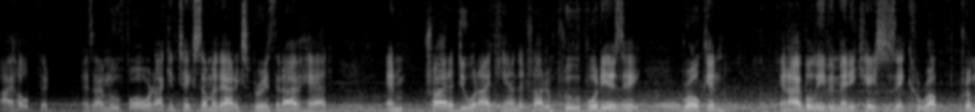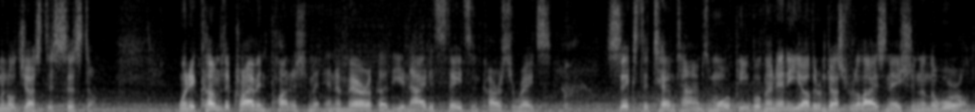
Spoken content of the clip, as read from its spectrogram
I hope that as I move forward, I can take some of that experience that I've had and try to do what I can to try to improve what is a broken and I believe in many cases a corrupt criminal justice system. When it comes to crime and punishment in America, the United States incarcerates six to ten times more people than any other industrialized nation in the world.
